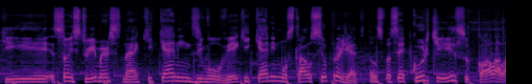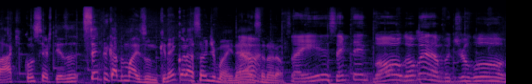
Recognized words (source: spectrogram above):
que são streamers, né? Que querem desenvolver, que querem mostrar o seu projeto. Então, se você curte isso, cola lá, que com certeza sempre cabe mais um, que nem coração de mãe, né, É. Sonorão? isso aí sempre tem. Igual, igual por exemplo, jogou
